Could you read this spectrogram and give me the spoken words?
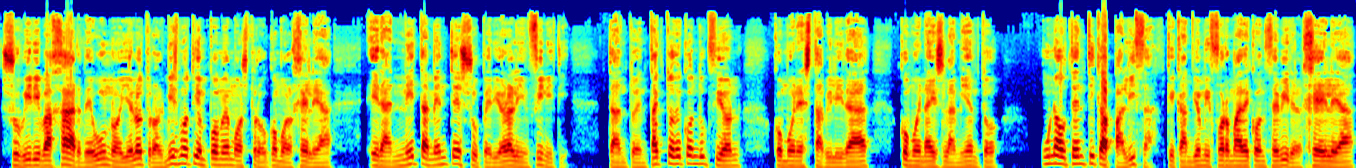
Subir y bajar de uno y el otro al mismo tiempo me mostró como el GLA era netamente superior al Infinity, tanto en tacto de conducción como en estabilidad, como en aislamiento, una auténtica paliza que cambió mi forma de concebir el GLA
